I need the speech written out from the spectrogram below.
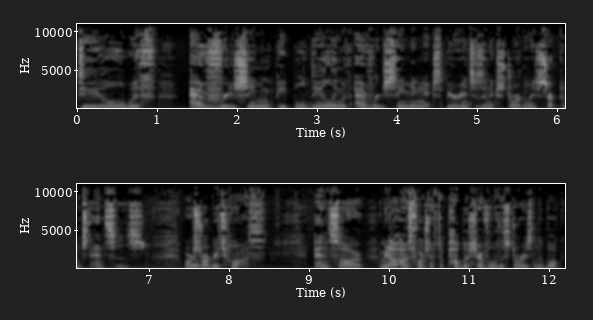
deal with average seeming people dealing with average seeming experiences in extraordinary circumstances or extraordinary to us. And so, I mean, I, I was fortunate enough to publish several of the stories in the book,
